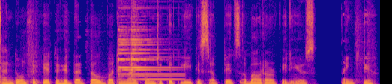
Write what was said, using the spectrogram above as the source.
And don't forget to hit that bell button icon to get latest updates about our videos. Thank you.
